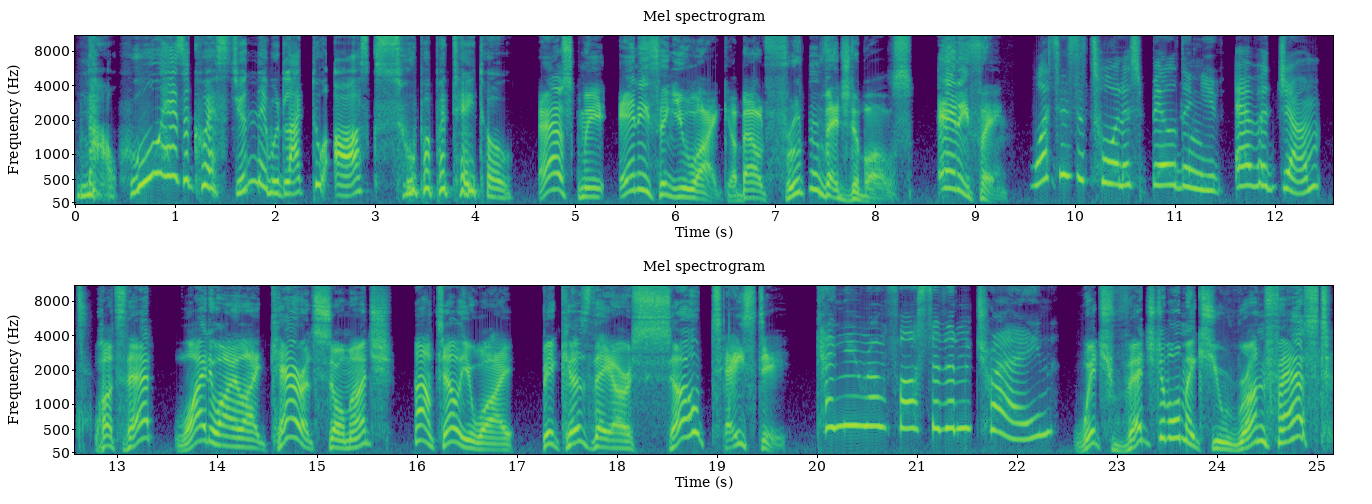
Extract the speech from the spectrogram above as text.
Now, who has a question they would like to ask Super Potato? Ask me anything you like about fruit and vegetables. Anything. What is the tallest building you've ever jumped? What's that? Why do I like carrots so much? I'll tell you why. Because they are so tasty. Can you run faster than a train? Which vegetable makes you run fast?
